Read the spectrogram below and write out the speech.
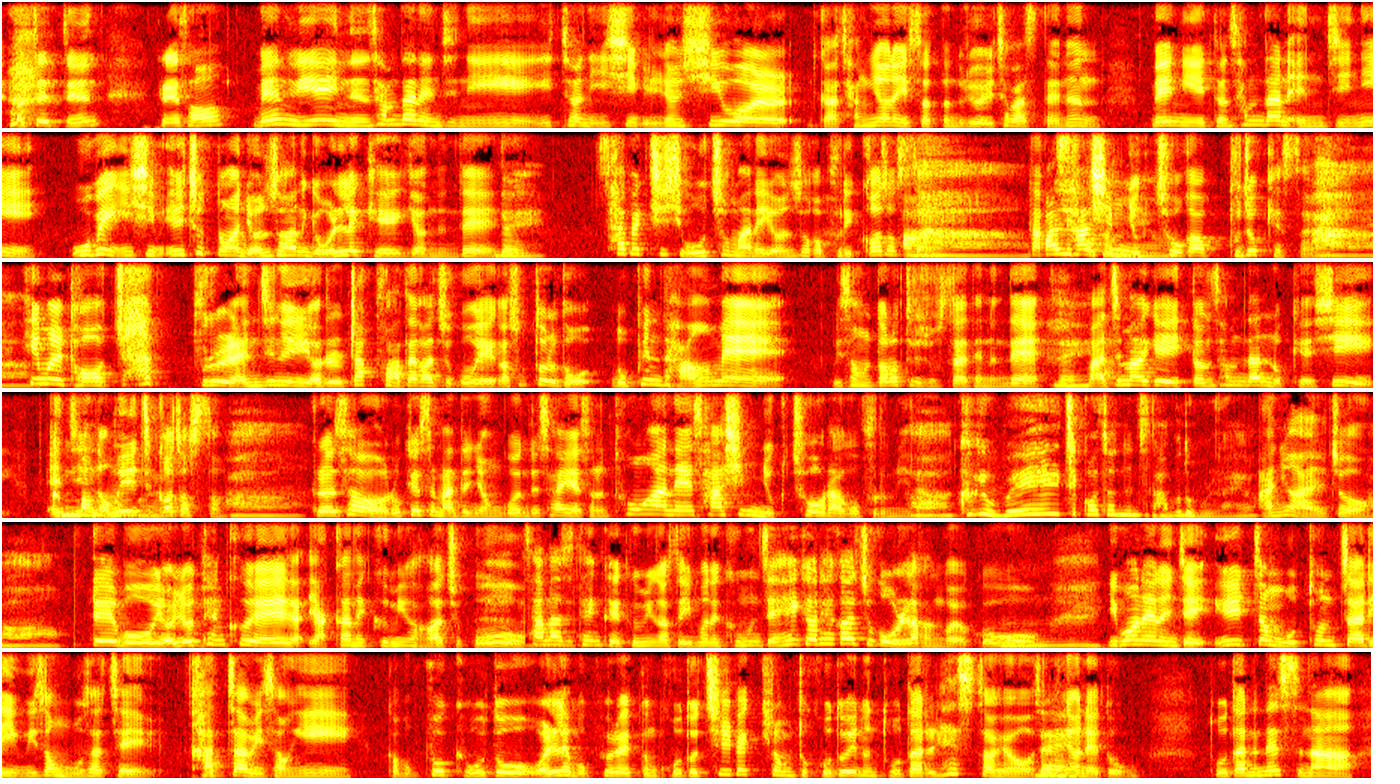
어쨌든 그래서 맨 위에 있는 3단 엔진이 2021년 10월 그러니까 작년에 있었던 누리호 1차 봤을 때는 맨 위에 있던 3단 엔진이 521초 동안 연소하는 게 원래 계획이었는데 네. 475초 만에 연소가 불이 꺼졌어요. 아, 딱 빨리 꺼졌네요. 46초가 부족했어요. 아, 힘을 더 쫙 불을 엔진의 열을 쫙 받아가지고 얘가 속도를 더 높인 다음에 위성을 떨어뜨려 줬어야 되는데 네. 마지막에 있던 3단 로켓이 엔진이 너무 일찍. 꺼졌어. 아, 그래서 로켓을 만든 연구원들 사이에서는 통한의 46초라고 부릅니다. 아, 그게 왜 일찍 꺼졌는지 아무도 몰라요. 아니요, 알죠. 아, 그때 뭐 연료 탱크에 약간의 금이 가가지고 산화제 탱크에 금이 가서 이번에 그 문제 해결해가지고 올라간 거였고 음, 이번에는 이제 1.5톤짜리 위성 모사체 가짜 위성이 그러니까 목표 고도 원래 목표로 했던 고도 700km 고도에는 도달을 했어요. 네. 작년에도 도달은 했으나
